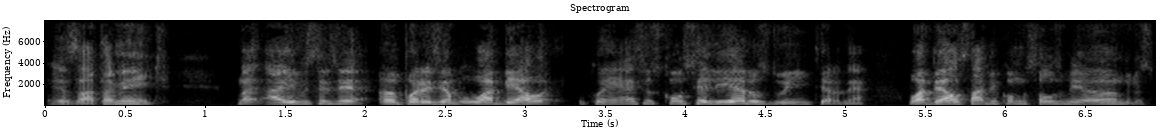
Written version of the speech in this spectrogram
Exatamente. Mas aí você vê, ah, por exemplo, o Abel conhece os conselheiros do Inter, né? O Abel sabe como são os meandros.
